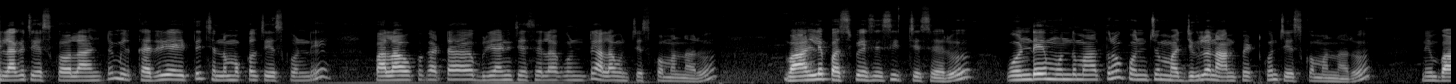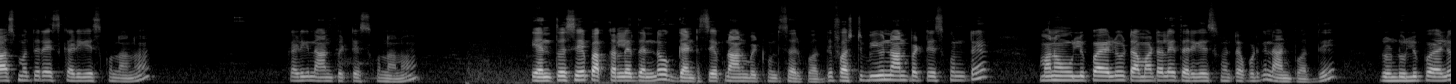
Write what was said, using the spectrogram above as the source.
ఇలాగే చేసుకోవాలా అంటే మీరు కర్రీ అయితే చిన్న ముక్కలు చేసుకోండి పలావ్కు గట్ట బిర్యానీ చేసేలాగా ఉంటే అలా ఉంచేసుకోమన్నారు. వాళ్ళే పసుపు వేసేసి ఇచ్చేసారు వండే ముందు మాత్రం కొంచెం మజ్జిగలో నానపెట్టుకొని చేసుకోమన్నారు. నేను బాస్మతి రైస్ కడిగేసుకున్నాను. కడిగి నానపెట్టేసుకున్నాను. ఎంతోసేపు అక్కర్లేదండి ఒక గంట సేపు నానబెట్టుకుంటే సరిపోద్ది. ఫస్ట్ బియ్యం నానబెట్టేసుకుంటే మనం ఉల్లిపాయలు టమాటాలు అవి తరిగేసుకునేటప్పటికి నానిపోద్ది. రెండు ఉల్లిపాయలు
